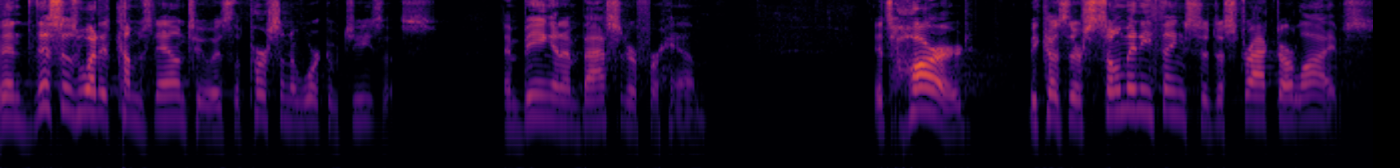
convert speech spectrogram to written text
then this is what it comes down to is the person and work of Jesus and being an ambassador for him. It's hard because there's so many things to distract our lives.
